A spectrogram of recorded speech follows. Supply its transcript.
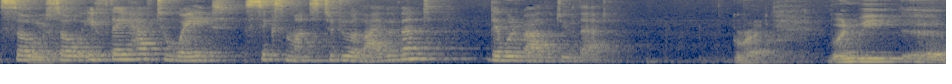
So Yeah. so if they have to wait six months to do a live event, they would rather do that. Right. When we uh,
